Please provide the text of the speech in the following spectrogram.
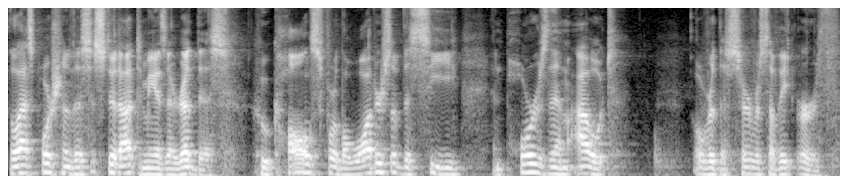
The last portion of this stood out to me as I read this who calls for the waters of the sea and pours them out over the surface of the earth.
